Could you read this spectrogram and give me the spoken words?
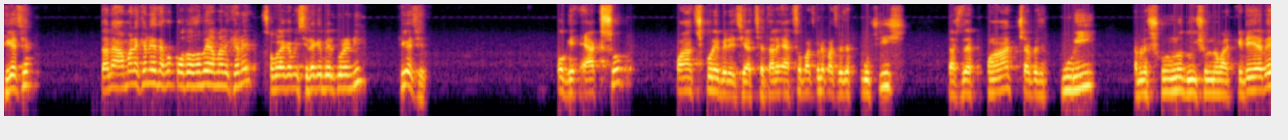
ঠিক আছে? তাহলে আমার এখানে দেখো কত হবে, আমার এখানে। সবার আগে আমি সেটাকে বের করে নিই। ঠিক আছে? ওকে, একশো পাঁচ করে বেড়েছে। আচ্ছা তাহলে একশো পাঁচ করে পাঁচ হাজার পঁচিশ, তার সাথে পাঁচ, চার পাঁচে কুড়ি, তার মানে শূন্য, দুই শূন্য আমার কেটে যাবে।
